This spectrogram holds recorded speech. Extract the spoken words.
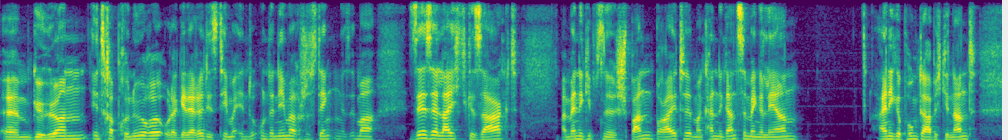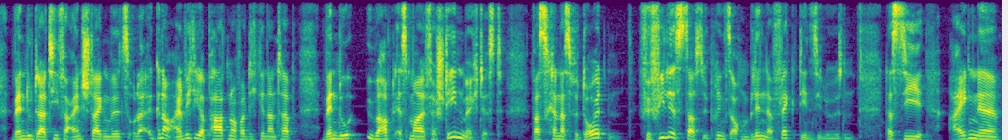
ähm, gehören. Intrapreneure oder generell dieses Thema unternehmerisches Denken ist immer sehr, sehr leicht gesagt. Am Ende gibt es eine Spannbreite, man kann eine ganze Menge lernen. Einige Punkte habe ich genannt. Wenn du da tiefer einsteigen willst, oder genau, ein wichtiger Part noch, was ich genannt habe, wenn du überhaupt erstmal verstehen möchtest, was kann das bedeuten? Für viele ist das übrigens auch ein blinder Fleck, den sie lösen. Dass die eigene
